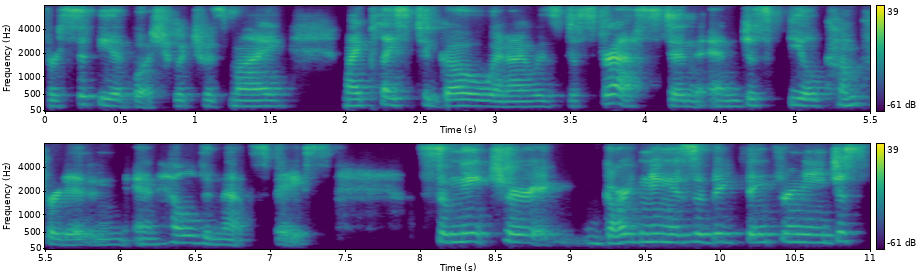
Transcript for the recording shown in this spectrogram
forsythia bush, which was my my place to go when I was distressed and, and just feel comforted and, and held in that space. So nature, gardening is a big thing for me. Just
